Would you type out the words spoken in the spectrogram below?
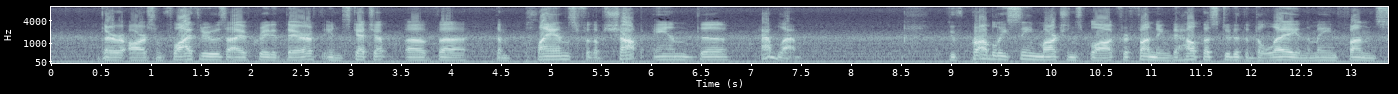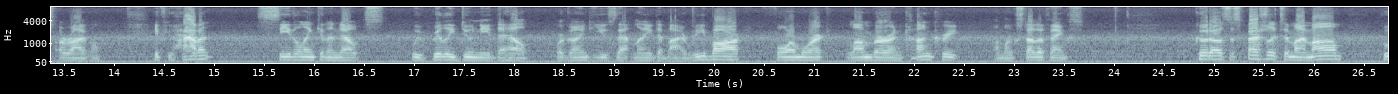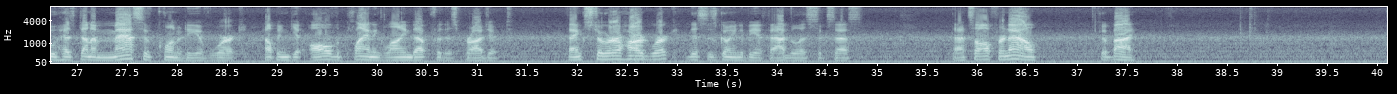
There are some fly-throughs I have created there in SketchUp of uh, the plans for the shop and the Hab Lab. You've probably seen Marcin's blog for funding to help us due to the delay in the main fund's arrival. If you haven't, see the link in the notes. We really do need the help. We're going to use that money to buy rebar, formwork, lumber, and concrete, amongst other things. Kudos especially to my mom, who has done a massive quantity of work helping get all the planning lined up for this project. Thanks to her hard work, this is going to be a fabulous success. That's all for now. Goodbye.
